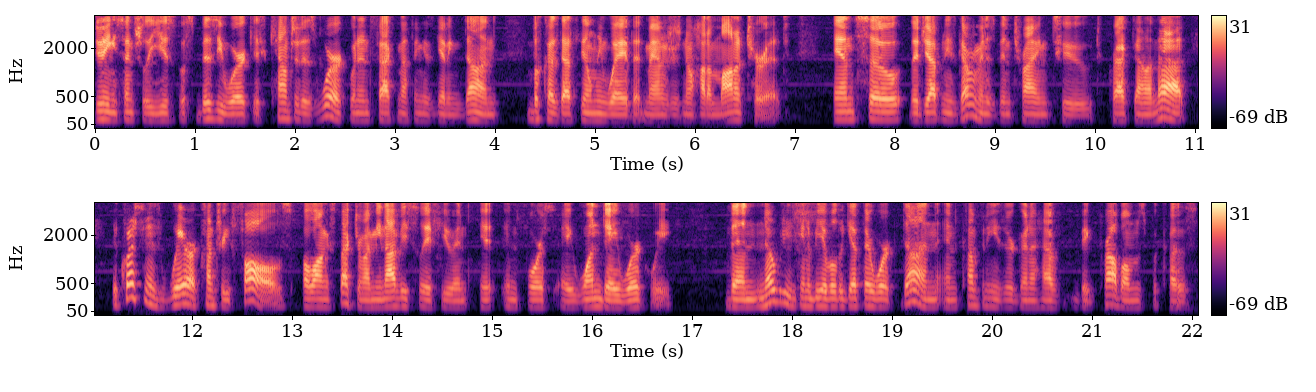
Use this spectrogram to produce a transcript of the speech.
doing essentially useless busy work, is counted as work when in fact nothing is getting done because that's the only way that managers know how to monitor it. And so the Japanese government has been trying to, to crack down on that. The question is where a country falls along a spectrum. I mean, obviously, if you in, enforce a one day work week, then nobody's going to be able to get their work done, and companies are going to have big problems because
